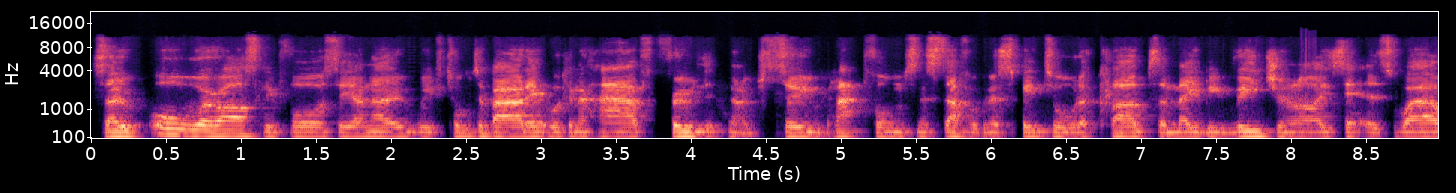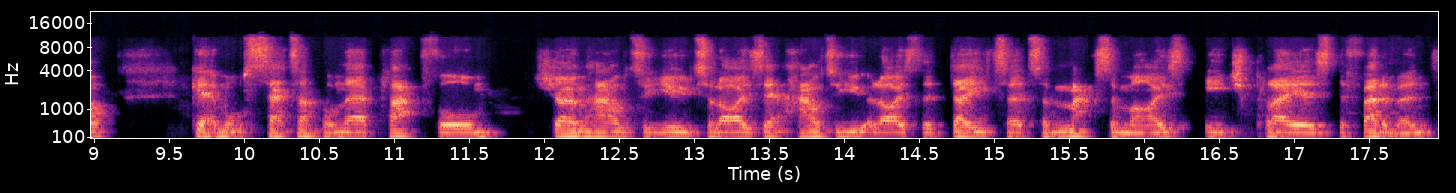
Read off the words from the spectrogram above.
So all we're asking for, see, I know we've talked about it. We're going to have through the, you know, Zoom platforms and stuff. We're going to speak to all the clubs and maybe regionalise it as well. Get them all set up on their platform. Show them how to utilise it, how to utilise the data to maximise each player's development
